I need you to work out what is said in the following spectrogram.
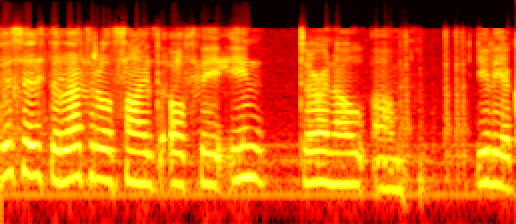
This is the lateral side of the internal um, iliac.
